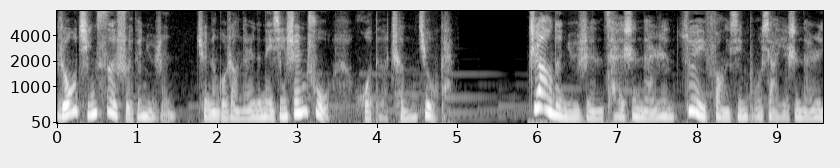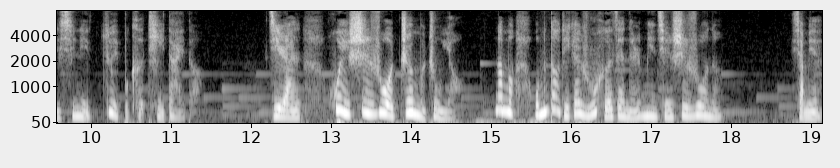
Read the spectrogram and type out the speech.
柔情似水的女人，却能够让男人的内心深处获得成就感。这样的女人才是男人最放心不下，也是男人心里最不可替代的。既然会示弱这么重要，那么我们到底该如何在男人面前示弱呢？下面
